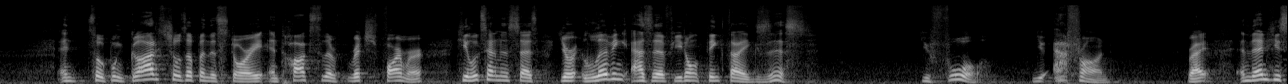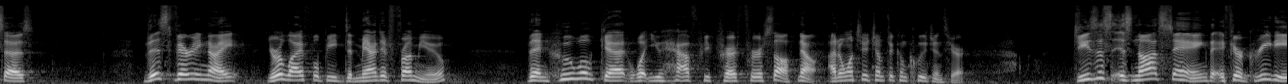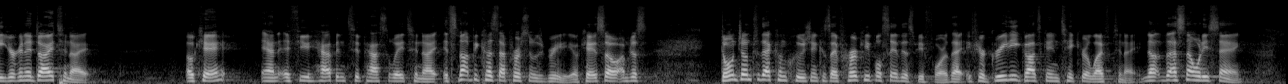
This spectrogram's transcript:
And so when God shows up in this story and talks to the rich farmer, he looks at him and says, You're living as if you don't think that I exist. You fool. You aphron. Right? And then he says, This very night, your life will be demanded from you. Then who will get what you have prepared for yourself? Now, I don't want you to jump to conclusions here. Jesus is not saying that if you're greedy, you're going to die tonight. Okay? And if you happen to pass away tonight, it's not because that person was greedy. Okay? So I'm just, don't jump to that conclusion because I've heard people say this before that if you're greedy, God's going to take your life tonight. No, that's not what he's saying.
